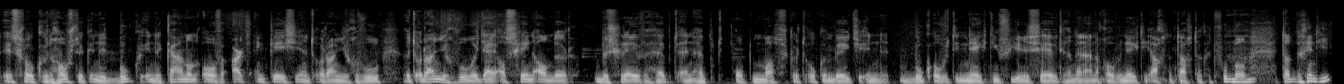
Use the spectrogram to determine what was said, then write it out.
is ook een hoofdstuk in dit boek, in de kanon... over Art en Casey en het oranje gevoel. Het oranje gevoel wat jij als geen ander beschreven hebt... en hebt opmaskerd ook een beetje in het boek over 1974... en daarna nog over 1988, het voetbal. Mhm. Dat begint hier?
